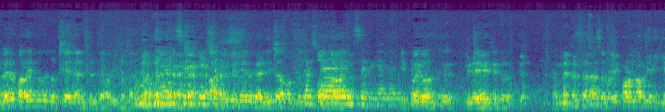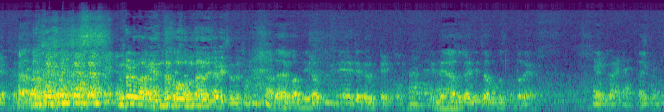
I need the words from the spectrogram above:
ഇവർ പറയുന്നത് കൃത്യമായിട്ട് അനുസരിച്ചാൽ മതി ഇപ്പൊ ബാക്കി പിന്നെ ഇത് കഴിഞ്ഞിട്ട് നമുക്ക്. ഇപ്പൊ ഇവർക്ക് വിധേയമായിട്ടൊക്കെ നിൽക്കുക എന്നിട്ട് സർ അസംബ്ലി പോണെന്ന് പറഞ്ഞിരിക്കുക എന്നോട് പറഞ്ഞു എന്ന് പോകുന്നതാണ് ചോദിച്ചത്? അതാ പറഞ്ഞു പിന്നെ അത് കഴിഞ്ഞിട്ട് നമുക്ക് പറയാം. താങ്ക് ആയിക്കോട്ടെ.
